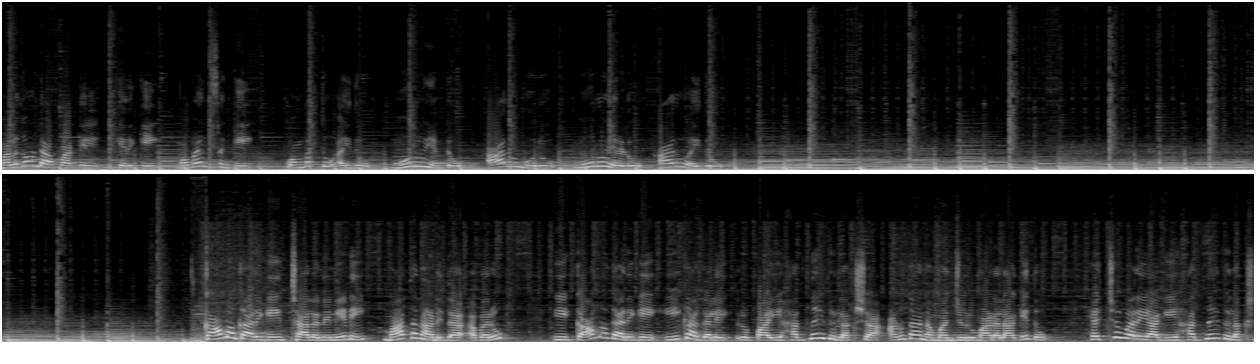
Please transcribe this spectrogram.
ಮಲಗೌಂಡ ಪಾಟೀಲ್, ಕೆರಿಕೆ, ಮೊಬೈಲ್ ಸಂಖ್ಯೆ ಒಂಬತ್ತು ಐದು, ಮೂರು ಎಂಟು, ಆರು ಮೂರು ಮೂರು ಎರಡು, ಆರು ಐದು. ಕಾಮಗಾರಿಗೆ ಚಾಲನೆ ನೀಡಿ ಮಾತನಾಡಿದ ಅವರು, ಈ ಕಾಮಗಾರಿಗೆ ಈಗಾಗಲೇ ರೂಪಾಯಿ ಹದಿನೈದು ಲಕ್ಷ ಅನುದಾನ ಮಂಜೂರು ಮಾಡಲಾಗಿದ್ದು ಹೆಚ್ಚುವರಿಯಾಗಿ ಹದಿನೈದು ಲಕ್ಷ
